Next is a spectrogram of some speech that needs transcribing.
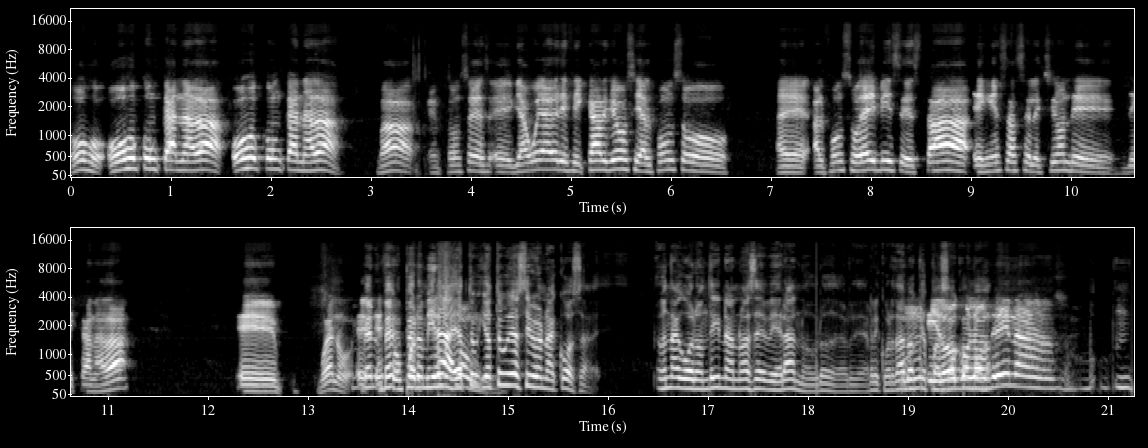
Ojo, ojo con Canadá, ojo con Canadá. Va, entonces eh, ya voy a verificar yo si Alfonso, Alfonso Davis está en esa selección de, de Canadá eh, bueno, pero, mira, yo te, voy a decir una cosa. Una golondrina no hace verano, brother. Recordar lo que pasó. Y dos golondrinas. Mm,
